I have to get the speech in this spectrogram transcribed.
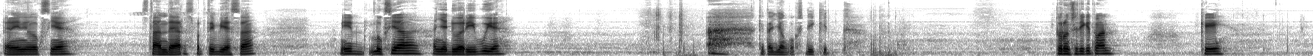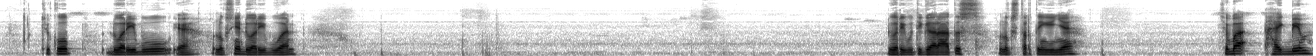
Dan ini looksnya standar seperti biasa ini looksnya hanya 2000 ya. Ah, kita jongkok sedikit. Turun sedikit, Man. Oke. Cukup 2000 ya, looksnya 2000-an. Dua ribu tiga ratus looks tertingginya. Coba high beam.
